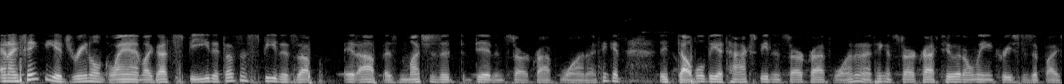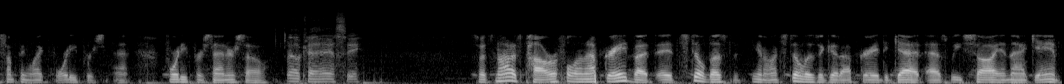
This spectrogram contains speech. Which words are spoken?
And I think the adrenal gland, like that speed, it doesn't speed it up it up as much as it did in StarCraft One. I think it it doubled the attack speed in StarCraft One, and I think in StarCraft Two it only increases it by something like forty percent, forty percent or so. Okay, I see. So it's not as powerful an upgrade, but it still does. You know, it still is a good upgrade to get, as we saw in that game.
